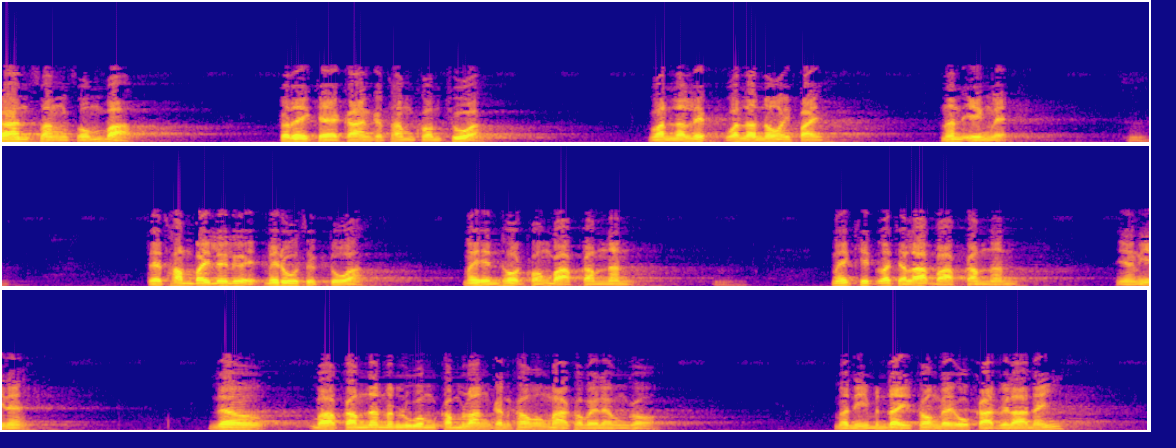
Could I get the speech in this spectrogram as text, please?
การสั่งสมบาปก็ได้แก่การกระทำความชั่ว วันละเล็กวันละน้อยไป นั่นเองแหละ แต่ทำไปเรื่อยๆ ไม่รู้สึกตัว ไม่เห็นโทษของบาปกรรมนั้น ไม่คิดว่าจะละบาปกรรมนั้น อย่างนี้นะ แล้วบาปกรรมนั้นมันรวมกำลังกันเข้ามากๆเข้าไปแล้วมันก็ บัดนี้มันได้ช่องได้โอกาสเวลาไหน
